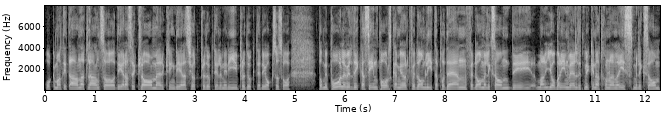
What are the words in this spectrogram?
Åker man till ett annat land så deras reklamer kring deras köttprodukter eller mejeriprodukter, det är också så. De i Polen vill dricka sin polska mjölk för de litar på den. För de är liksom, det, man jobbar in väldigt mycket nationalism liksom,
